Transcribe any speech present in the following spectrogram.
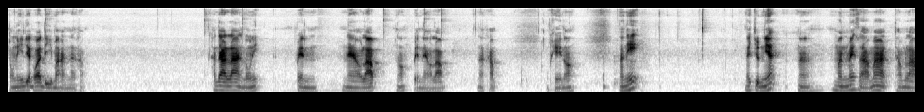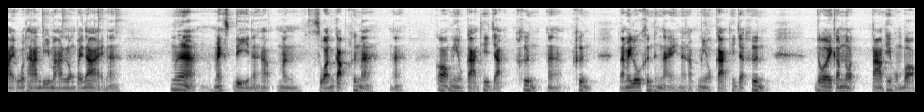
ตรงนี้เรียกว่าดีมานนะครับ ถ้าด้านล่างตรงนี้เป็นแนวรับเนาะเป็นแนวรับนะครับโอเคเนาะอันนี้ ในจุดเนี้ยนะมันไม่สามารถทำลายอุปทานดีมานลงไปได้นะเมื่อ max d นะครับมันสวนกลับขึ้นมานะก็มีโอกาสที่จะขึ้นนะครับขึ้นแต่ไม่รู้ขึ้นถึงไหนนะครับ มีโอกาสที่จะขึ้น โดยกำหนดตามที่ผมบอก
